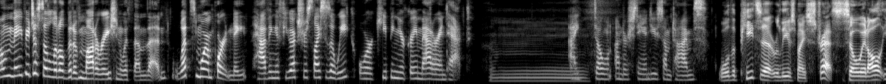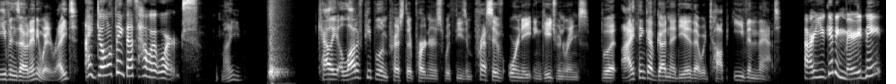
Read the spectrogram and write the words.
Oh, maybe just a little bit of moderation with them then. What's more important, Nate? Having a few extra slices a week or keeping your gray matter intact? Um, I don't understand you sometimes. Well, the pizza relieves my stress, so it all evens out anyway, right? I don't think that's how it works. My. Callie, a lot of people impress their partners with these impressive, ornate engagement rings, but I think I've got an idea that would top even that. Are you getting married, Nate?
